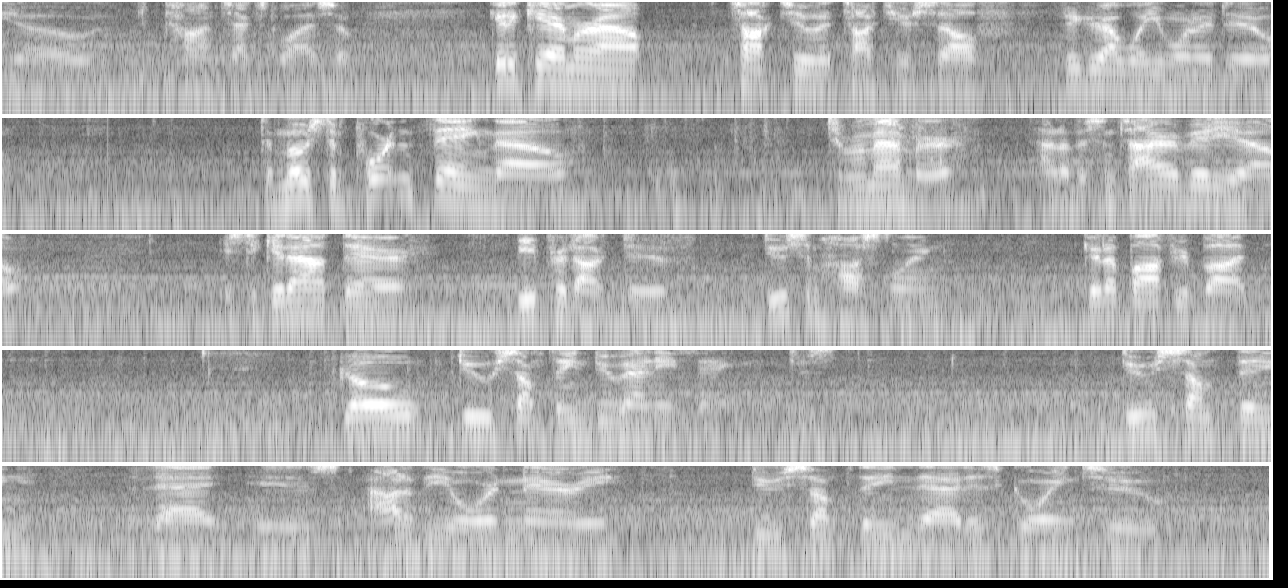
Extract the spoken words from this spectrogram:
you know, context wise? So get a camera out, talk to it, talk to yourself, figure out what you want to do. The most important thing though, to remember out of this entire video is to get out there, be productive, do some hustling, get up off your butt, go do something, do anything. Just do something that is out of the ordinary, do something that is going to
